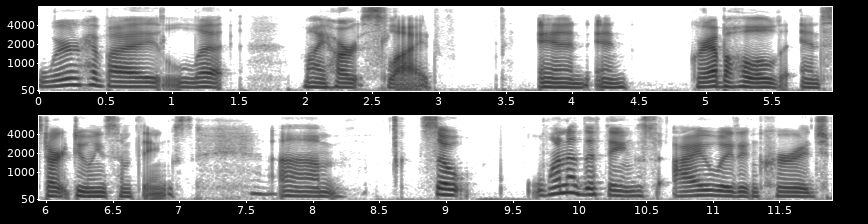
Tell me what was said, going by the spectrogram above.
where have I let my heart slide? And and grab a hold and start doing some things. Mm-hmm. Um, so one of the things I would encourage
